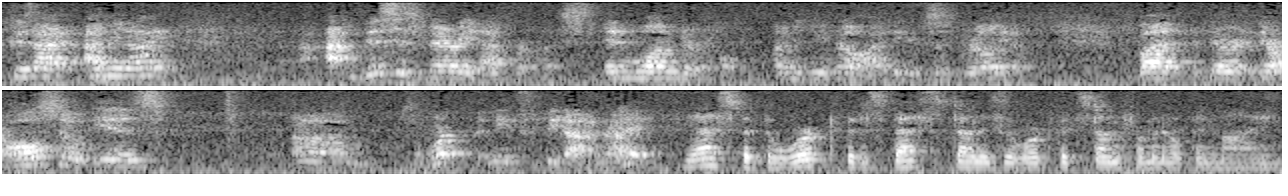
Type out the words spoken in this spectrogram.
Because I, I mean, I, I, this is very effortless and wonderful. I mean, you know, I think it's just brilliant. But there, there also is um, some work that needs to be done, right? Yes, but the work that is best done is the work that's done from an open mind.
